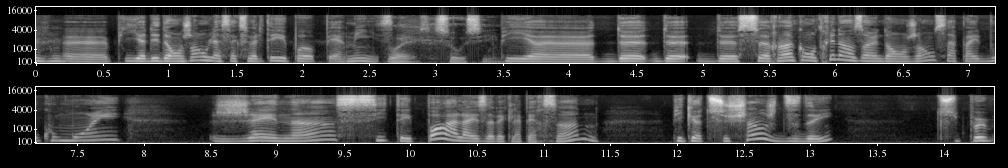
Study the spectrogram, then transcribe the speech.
Euh, puis il y a des donjons où la sexualité est pas permise Ouais, c'est ça aussi. puis euh, de, de, de se rencontrer dans un donjon, ça peut être beaucoup moins gênant si t'es pas à l'aise avec la personne, puis que tu changes d'idée. Tu peux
